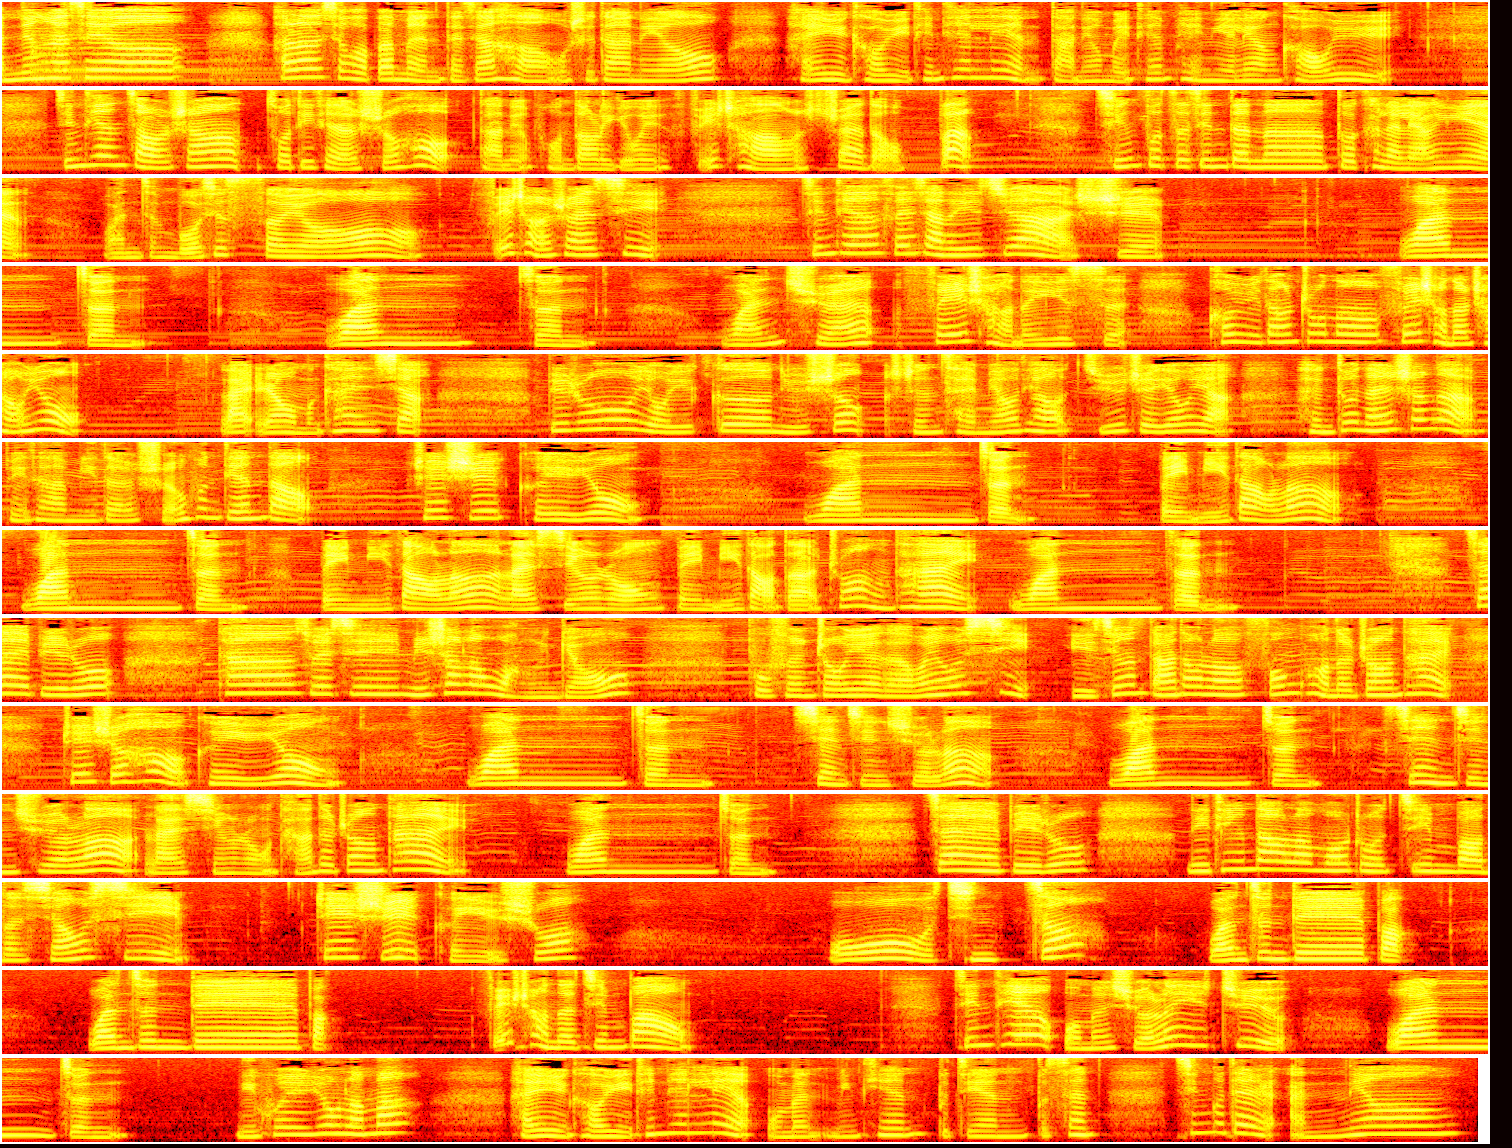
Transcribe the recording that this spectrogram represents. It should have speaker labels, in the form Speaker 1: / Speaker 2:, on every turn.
Speaker 1: 안녕하세요，Hello，小伙伴们，大家好，我是大牛，韩语口语天天练，大牛每天陪你练口语。今天早上坐地铁的时候，大牛碰到了一位非常帅的欧巴，情不自禁的呢多看了两眼，완전멋있어 요， 非常帅气。今天分享的一句啊是완 전， 완 전。 完全非常的意思，口语当中呢非常的常用。来，让我们看一下，比如有一个女生身材苗条，举止优雅，很多男生啊被她迷得神魂颠倒，这时可以用完整被迷倒了，完整被迷倒了来形容被迷倒的状态。完整。再比如，他最近迷上了网游。不分昼夜的玩游戏，已经达到了疯狂的状态。这时候可以用完整陷进去了，完整陷进去了来形容他的状态。完整。再比如，你听到了某种劲爆的消息，这时可以说：哦，진짜완전대 박， 완전대 박， 非常的劲爆。 今天我们学了一句完整，你会用了吗？韩语口语天天练，我们明天不见不散。친구들안 녕。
